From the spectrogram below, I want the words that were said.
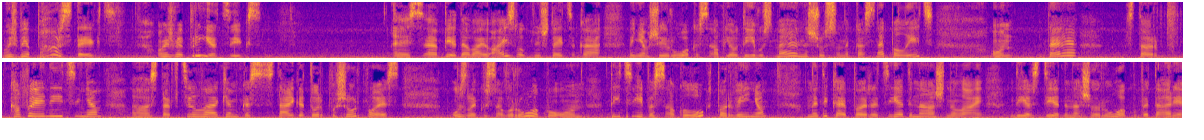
Viņš bija pārsteigts un viņš bija priecīgs. Es eh, piedāvāju aizlūgt. Viņš teica, ka viņam šī roka sāp jau divus mēnešus un nekas nepalīdz. Un te starp kafejnīciņam, starp cilvēkiem, kas staiga turpu šurpu, es uzliku savu roku un ticība sāku lūgt par viņu. Ne tikai par dziedināšanu, lai Dievs dziedina šo roku, bet arī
